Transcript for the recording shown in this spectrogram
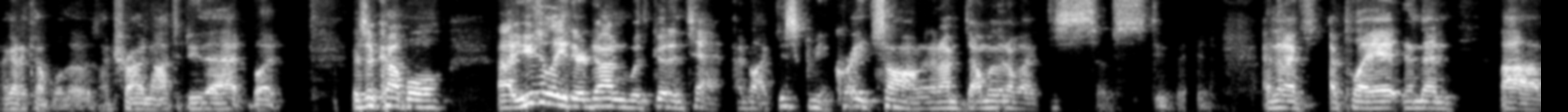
I got a couple of those. I try not to do that, but there's a couple. Uh, usually they're done with good intent. I'm like, this could be a great song, and I'm done with it. I'm like, this is so stupid. And then I I play it, and then uh,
